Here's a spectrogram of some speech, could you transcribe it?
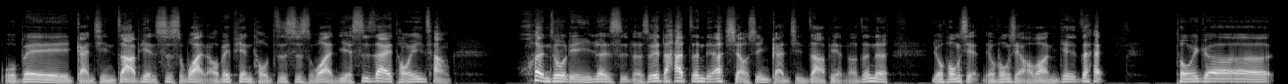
我被感情诈骗四十万，我被骗投资四十万，也是在同一场换桌联谊认识的，所以大家真的要小心感情诈骗哦，真的有风险，有风险，好不好？你可以在同一个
